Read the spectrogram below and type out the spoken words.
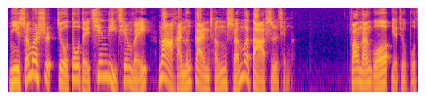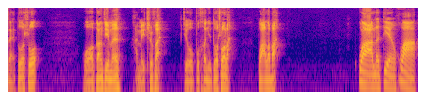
你什么事就都得亲力亲为，那还能干成什么大事情啊？方南国也就不再多说。我刚进门，还没吃饭，就不和你多说了，挂了吧。挂了电话，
